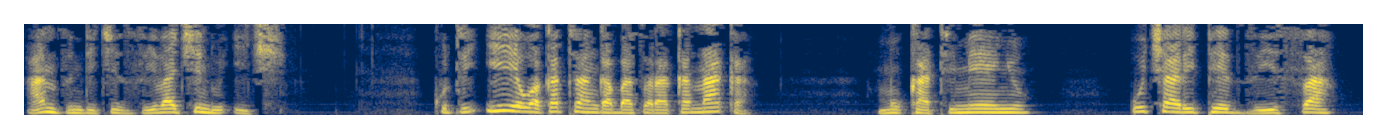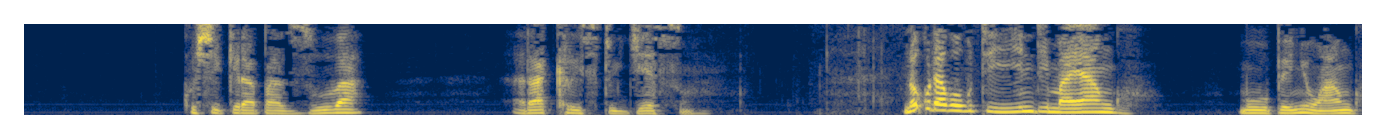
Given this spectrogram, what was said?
Hanzi ndichiziva chinhu ichi? Kuti iye wakatanga basa rakanaka mukati menyu ucharipedzisa kusvikira pazuva rakristu jesu nokuda kwokuti iyi ndima yangu muupenyu hwangu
